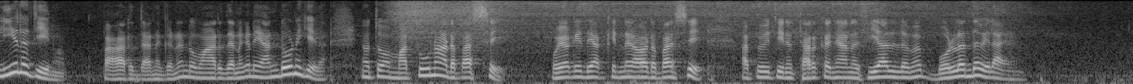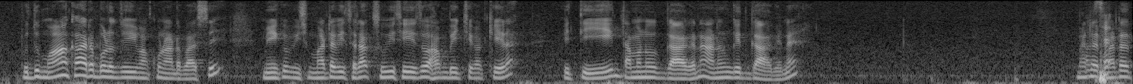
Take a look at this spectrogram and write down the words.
ලියලා තියෙනවා. පාර දැනගෙන නොමාර දැනගෙන යන්න ඕනේ කියලා. නැත්නම් මතු වුණාට පස්සේ ඔයගේ දෙයක් ඉන්න ආවට පස්සේ අපේ තියෙන තර්ක ඥාන සියල්ලම බොළඳ වෙලා යනවා. පුදුමාකාර බොළඳ වීමක් වුණාට පස්සේ මේක මට විතරක් සුවිශේෂව හම්බෙච්ච එකක් කියලා ඉතින් තමනුත් ගාගෙන අනුන්ගෙත් ගාගෙන මට මට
